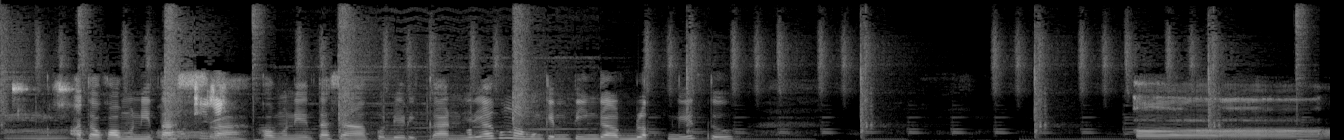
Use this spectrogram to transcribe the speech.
Hmm, atau komunitas. lah komunitas yang aku dirikan. Jadi aku nggak mungkin tinggal blek gitu eh,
